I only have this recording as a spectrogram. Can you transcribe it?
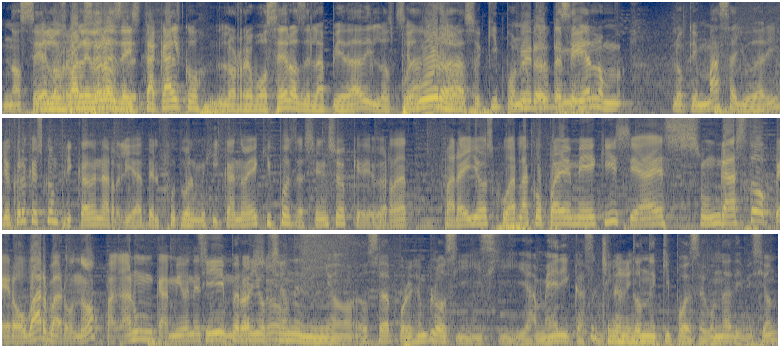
no sé, de los valedores de Iztacalco. los reboceros de la piedad y los puedan a su equipo? No Pero creo que sería lo, lo que más ayudaría. Yo creo que es complicado en la realidad del fútbol mexicano. Hay equipos de ascenso que de verdad para ellos jugar la Copa MX ya es un gasto, pero bárbaro, ¿no? Pagar un camión es Sí, un pero hay opciones, niño. O sea, por ejemplo, si, si América se enfrenta a un equipo de segunda división,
